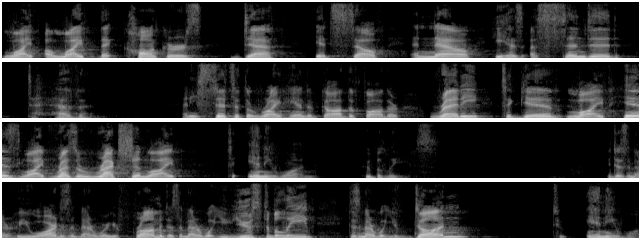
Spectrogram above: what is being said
life, a life that conquers death itself. And now he has ascended to heaven. And he sits at the right hand of God the Father, ready to give life, his life, resurrection life, to anyone who believes. It doesn't matter who you are, it doesn't matter where you're from, it doesn't matter what you used to believe, it doesn't matter what you've done, to anyone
